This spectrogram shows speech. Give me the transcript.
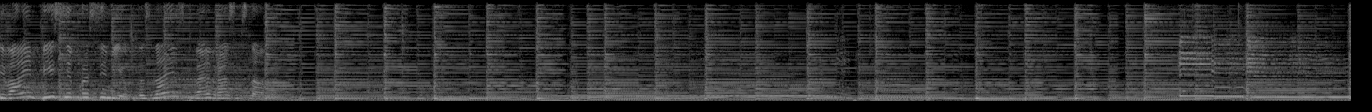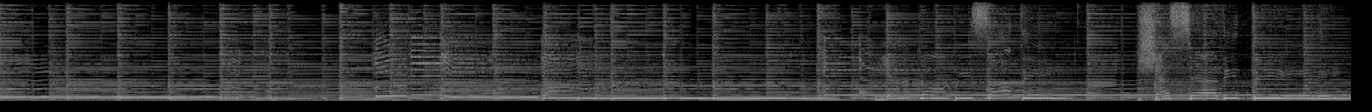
заспіваємо пісню про сім'ю. Хто знає, співаємо разом з нами. Щастя дитини,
